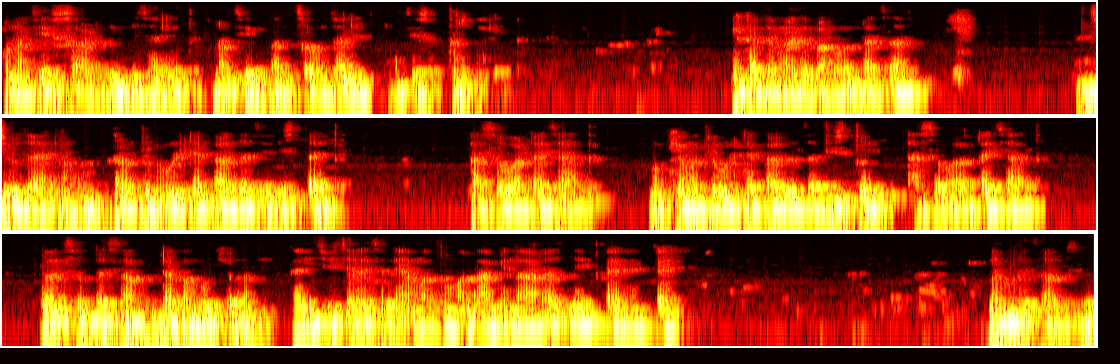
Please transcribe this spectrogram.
कोणाचे साठ बीबी झालेत कोणाचे पंचावन्न झालेत कोणाचे सत्तर झालेत. एखाद्या माझ्या भावंडाचा जीव जायला नको कारण तुम्ही उलट्या काळजाचे दिसतायत. असं वाटायच्या आत. मुख्यमंत्री उलट्या काळजाचा दिसतोय असं वाटायच्या आत. दोन शब्द सांगून टाका मुख्यमंत्री. काहीच विचारायचं नाही आम्हाला. तुम्हाला आम्ही नाराज नाहीत काय नाही काय एवढंच आमचं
